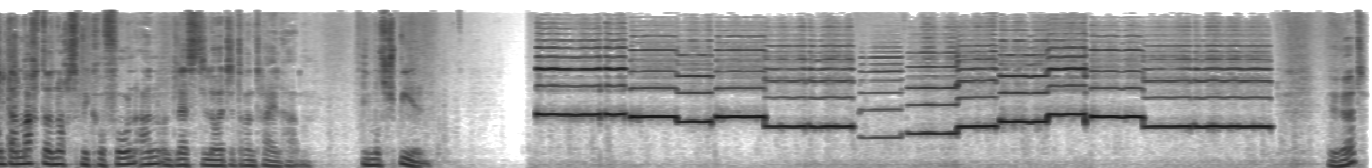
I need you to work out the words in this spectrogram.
Und dann macht er noch das Mikrofon an und lässt die Leute daran teilhaben. Ich muss spielen. Ihr hört,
